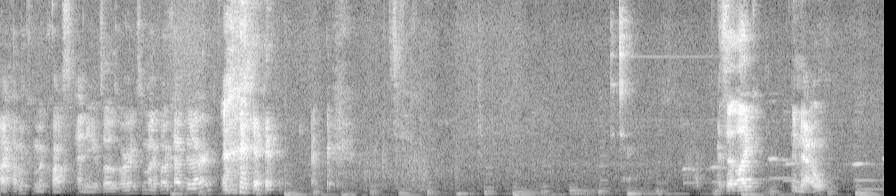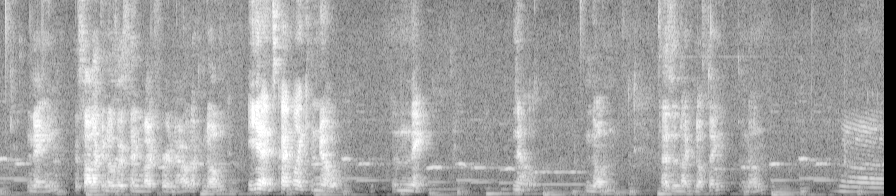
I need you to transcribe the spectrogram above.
I haven't come across any of those words in my vocabulary. Is it like no? Name? Is that like another thing like for no, like none? yeah, it's kind of like no. Name. No. None. As in like nothing? None? Mm,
